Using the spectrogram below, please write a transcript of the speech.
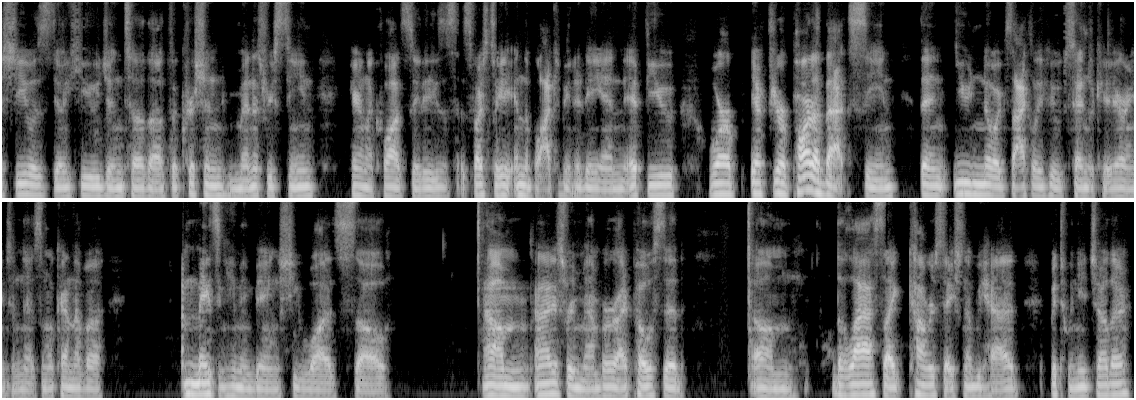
she was you know, huge into the the Christian ministry scene here in the Quad Cities, especially in the Black community. And if you were, if you're part of that scene, then you know exactly who Sandra K. Arrington is and what kind of a amazing human being she was. So, um, and I just remember I posted um the last like conversation that we had between each other,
